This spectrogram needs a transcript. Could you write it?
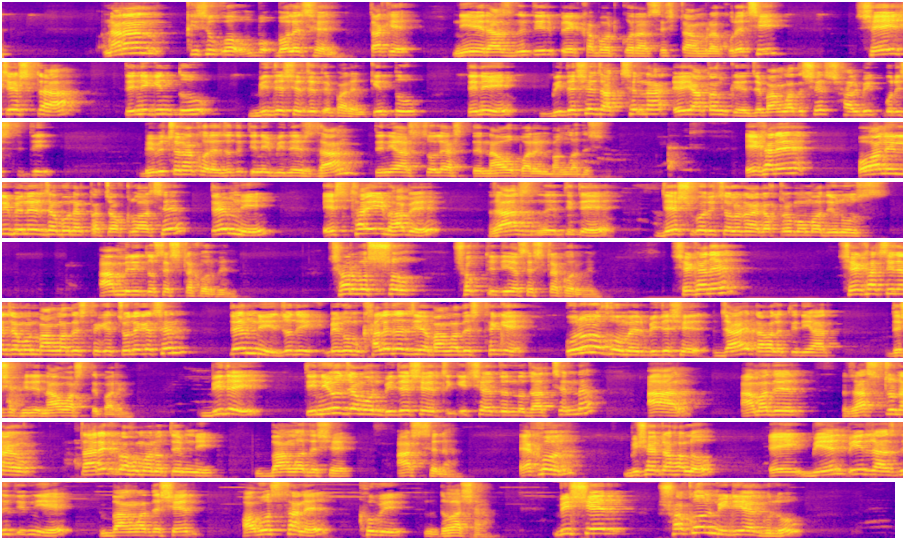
নানান কিছু বলেছেন। তাকে নিয়ে রাজনীতির প্রেক্ষাপট করার চেষ্টা আমরা করেছি। সেই চেষ্টা তিনি কিন্তু বিদেশে যেতে পারেন, কিন্তু তিনি বিদেশে যাচ্ছেন না এই আতঙ্কে যে বাংলাদেশের সার্বিক পরিস্থিতি বিবেচনা করে যদি তিনি বিদেশ যান, তিনি আর চলে আসতে নাও পারেন বাংলাদেশে। এখানে ওয়ান ইলেভেনের যেমন একটা চক্র আছে, তেমনি স্থায়ীভাবে রাজনীতিতে দেশ পরিচালনায় ডক্টর মোহাম্মদ ইউনুস আমৃত চেষ্টা করবেন। সর্বস্ব শক্তি দিয়ে চেষ্টা করবেন। সেখানে শেখ হাসিনা যেমন বাংলাদেশ থেকে চলে গেছেন, তেমনি যদি বেগম খালেদা জিয়া বাংলাদেশ থেকে কোনো রকমের বিদেশে যায়, তাহলে তিনি আর দেশে ফিরে নাও আসতে পারেন। বিদেই তিনিও যেমন বিদেশে চিকিৎসার জন্য যাচ্ছেন না, আর আমাদের রাষ্ট্রনায়ক তারেক রহমানও তেমনি বাংলাদেশে আসছে না। এখন বিষয়টা হলো, এই বিএনপির রাজনীতি নিয়ে বাংলাদেশের অবস্থানের খুবই দোয়াশা বিশ্বের সকল মিডিয়াগুলো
